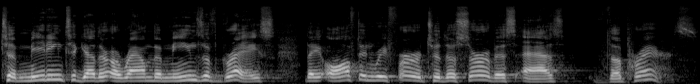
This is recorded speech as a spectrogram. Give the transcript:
to meeting together around the means of grace, they often referred to the service as the prayers.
